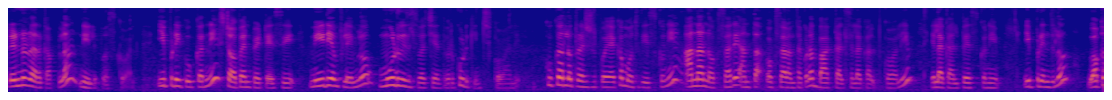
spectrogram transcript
రెండున్నర కప్పుల నీళ్ళు పోసుకోవాలి. ఇప్పుడు ఈ కుక్కర్ని స్టవ్ పైన పెట్టేసి మీడియం ఫ్లేమ్లో మూడు విజిల్స్ వచ్చేంత వరకు ఉడికించుకోవాలి. కుక్కర్లో ప్రెషర్ పోయాక మూత తీసుకుని అన్నాన్ని ఒకసారి అంతా ఒకసారి అంతా కూడా బాగా కలిసేలా కలుపుకోవాలి. ఇలా కలిపేసుకుని ఇప్పుడు ఇందులో ఒక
